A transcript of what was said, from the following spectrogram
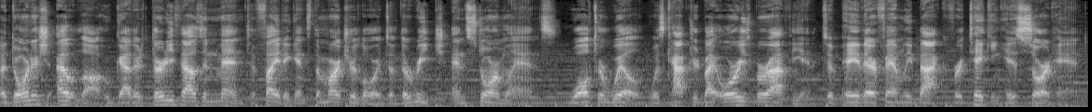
a Dornish outlaw who gathered 30,000 men to fight against the Marcher Lords of the Reach and Stormlands. Walter Wyl was captured by Orys Baratheon to pay their family back for taking his sword hand.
